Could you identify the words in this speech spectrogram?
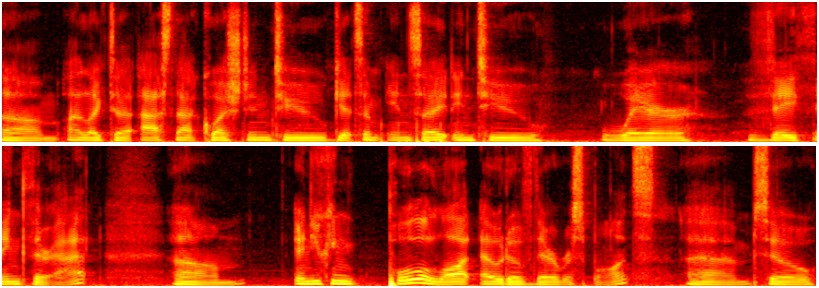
Um, I like to ask that question to get some insight into where they think they're at. Um, and you can pull a lot out of their response. Um, so,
